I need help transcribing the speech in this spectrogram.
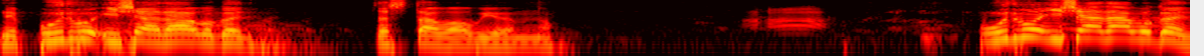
ને પૂર્વ ઈશારા વગર પ્રસ્તાવ આવ્યો એમનો પૂર્વ ઈશારા વગર.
